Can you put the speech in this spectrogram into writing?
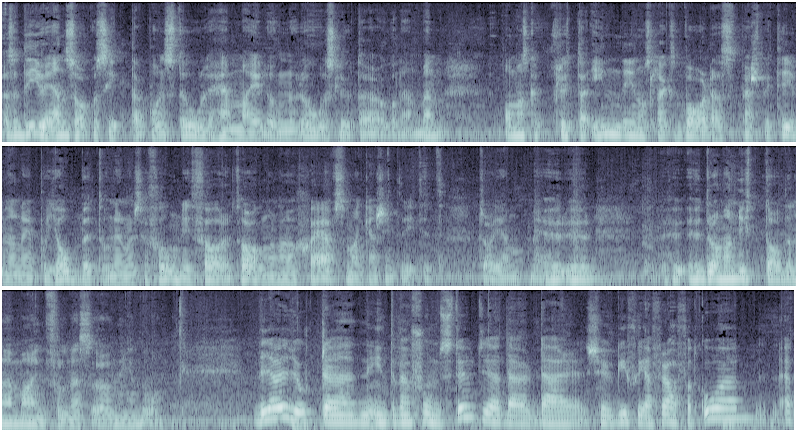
Alltså det är ju en sak att sitta på en stol hemma i lugn och ro och sluta ögonen. Men om man ska flytta in det i någon slags vardagsperspektiv när man är på jobbet och i en organisation, i ett företag och man har en chef som man kanske inte riktigt drar jämt med. Hur, hur, hur, hur drar man nytta av den här mindfulnessövningen då? Vi har gjort en interventionsstudie där, där 20 chefer har fått gå ett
